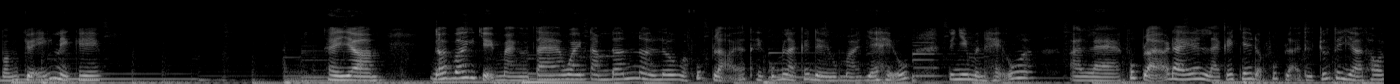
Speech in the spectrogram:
vận chuyển này kia. Thì uh, đối với cái chuyện mà người ta quan tâm đến ờ, lương và phúc lợi thì cũng là cái điều mà dễ hiểu. Tuy nhiên mình hiểu à, là phúc lợi ở đây là cái chế độ phúc lợi từ trước tới giờ thôi.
